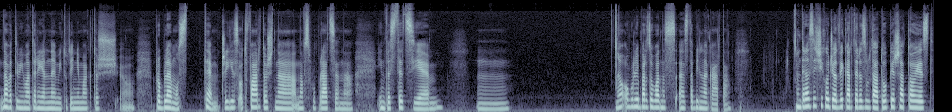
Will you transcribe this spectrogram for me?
nawet tymi materialnymi. Tutaj nie ma ktoś e, problemu z tym, czy jest otwartość na, na współpracę, na inwestycje. Mm. No, ogólnie bardzo ładna, e, stabilna karta. Teraz jeśli chodzi o dwie karty rezultatu, pierwsza to jest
